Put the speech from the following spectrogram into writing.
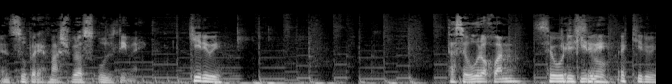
en Super Smash Bros. Ultimate? Kirby, ¿Estás seguro, Juan? segurísimo. ¿Es Kirby? Es Kirby.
